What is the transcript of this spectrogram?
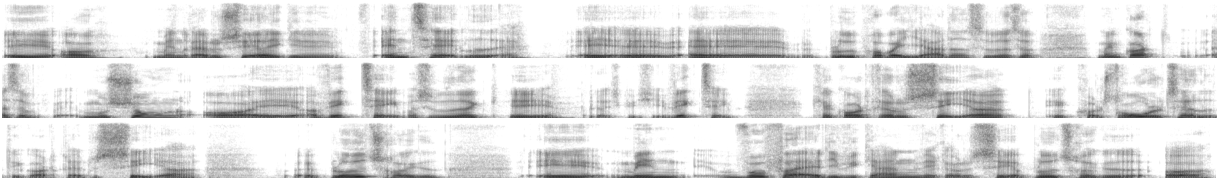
øh, og man reducerer ikke antallet af, af, af blodpropper i hjertet osv. Så man godt, altså motion og, øh, og vægttab osv., øh, eller skal vi sige vægttab, kan godt reducere øh, kolesteroltallet, det kan godt reducere blodtrykket, Øh, men hvorfor er det, vi gerne vil reducere blodtrykket og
